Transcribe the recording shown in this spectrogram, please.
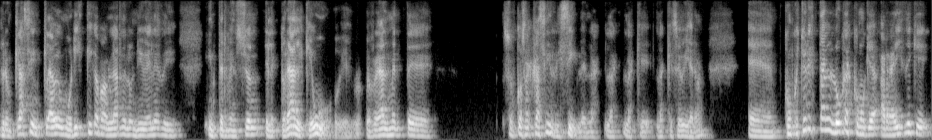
pero en clase en clave humorística para hablar de los niveles de intervención electoral que hubo, porque realmente son cosas casi irrisibles las, que, se vieron. Eh, con cuestiones tan locas como que a raíz de que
